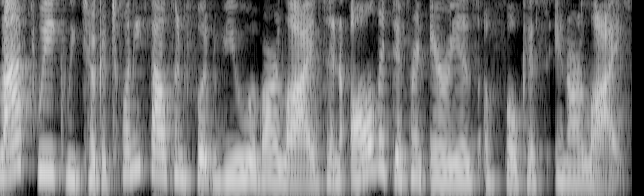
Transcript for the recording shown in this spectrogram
Last week, we took a 20,000 foot view of our lives and all the different areas of focus in our lives.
